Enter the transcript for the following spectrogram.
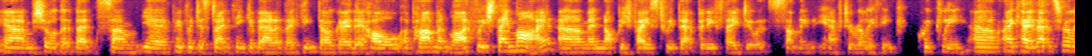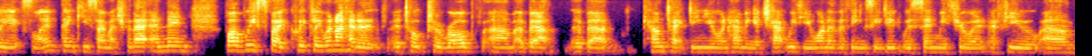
yeah, I'm sure that that's um, yeah, people just don't think about it. They think they'll go their whole apartment life, which they might, um, and not be faced with that. But if they do, it's something that you have to really think quickly. Um, okay, that's really excellent. Thank you so much for that. And then, Bob, we spoke quickly when I had a, a talk to Rob um, about about contacting you and having a chat with you. One of the things he did was send me through a, a few um,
